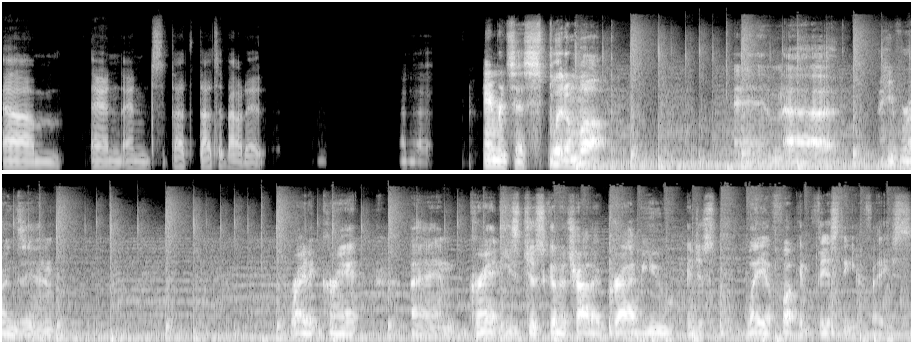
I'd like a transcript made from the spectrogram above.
Um and and that that's about it. Cameron says, "Split them up," and uh, he runs in. right at Grant. And Grant, he's just gonna try to grab you and just lay a fucking fist in your face.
